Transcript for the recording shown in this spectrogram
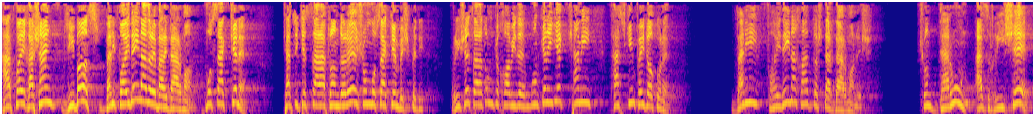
حرفای قشنگ زیباست ولی فایده ای نداره برای درمان. مسکنه. کسی که سرطان داره شما مسکن بهش بدید. ریشه سرطان اونجا خوابیده. ممکنه یک کمی تسکین پیدا کنه. ولی فایده ای نخواهد داشت در درمانش. چون درون از ریشه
